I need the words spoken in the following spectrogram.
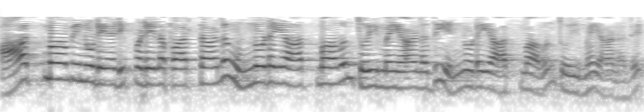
ஆத்மாவினுடைய அடிப்படையில பார்த்தாலும் உன்னுடைய ஆத்மாவும் தூய்மையானது என்னுடைய ஆத்மாவும் தூய்மையானது.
